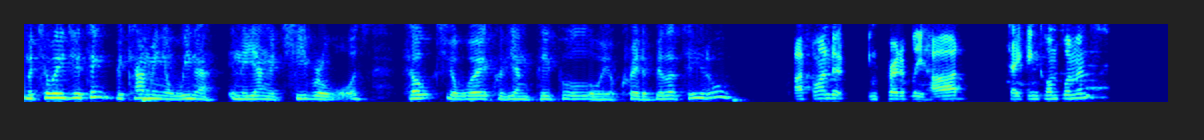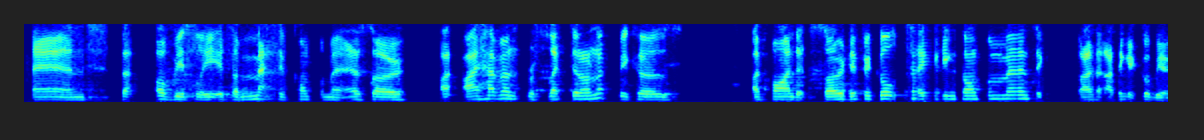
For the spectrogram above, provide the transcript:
Matui, do you think becoming a winner in the Young Achiever Awards helped your work with young people or your credibility at all? I find it incredibly hard taking compliments, and that obviously it's a massive compliment. And so I, I haven't reflected on it because I find it so difficult taking compliments. It, I, I, think it could be a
